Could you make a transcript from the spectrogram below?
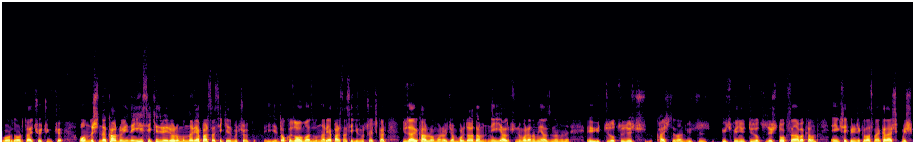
orada orta açıyor çünkü. Onun dışında kadro yine iyi 8 veriyorum. Bunları yaparsan 8.5 9 olmaz. Bunları yaparsan 8.5'a çıkar. Güzel bir kadro var hocam. Burada adam neyi yazmış? Numaranı mı yazdın amını? E, 333 kaçtı lan? 300 3333 90'a bakalım. En yüksek birinci klasmana kadar çıkmış.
